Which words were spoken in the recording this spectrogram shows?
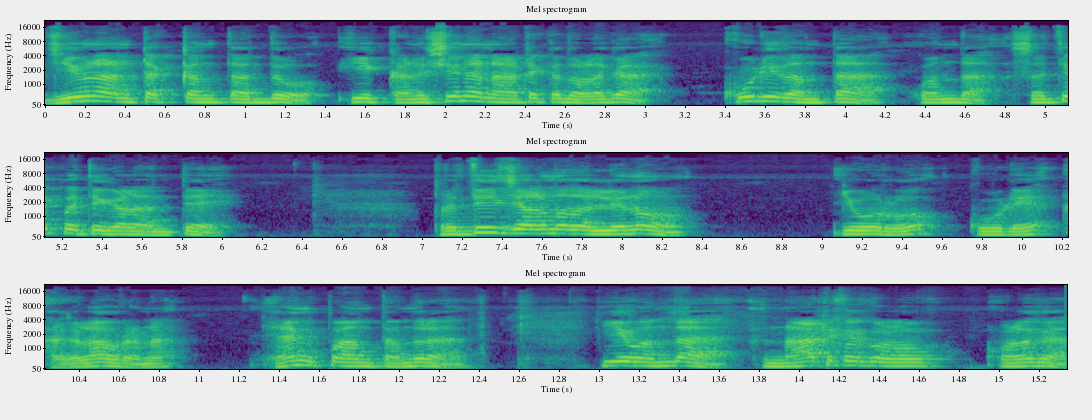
ಜೀವನ ಅಂತಕ್ಕಂಥದ್ದು ಈ ಕನಸಿನ ನಾಟಕದೊಳಗೆ ಕೂಡಿದಂಥ ಒಂದು ಸತಿಪತಿಗಳಂತೆ ಪ್ರತಿ ಜನ್ಮದಲ್ಲಿನೂ ಇವರು ಕೂಡಿ ಅಗಲಾವ್ರನ. ಹೆಂಗಪ್ಪ ಅಂತಂದ್ರೆ ಈ ಒಂದು ನಾಟಕಗಳು ಒಳಗೆ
